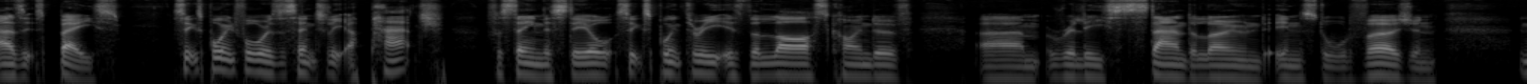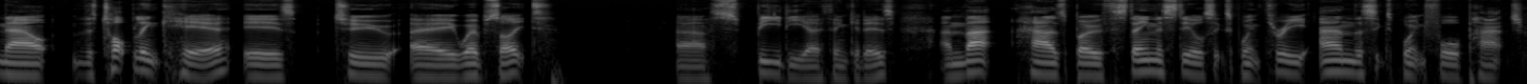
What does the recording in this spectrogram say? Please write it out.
as its base. 6.4 is essentially a patch for stainless steel. 6.3 is the last kind of um, released standalone installed version. Now, the top link here is to a website uh, Speedy, I think it is, and that has both stainless steel 6.3 and the 6.4 patch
